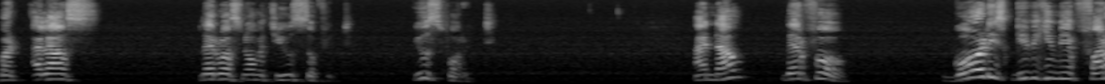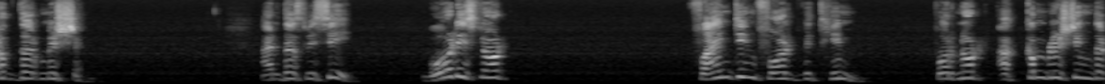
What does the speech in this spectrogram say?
But alas, there was no much use of it, use for it. And now, therefore, God is giving him a further mission. And thus we see God is not finding fault with him for not accomplishing the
